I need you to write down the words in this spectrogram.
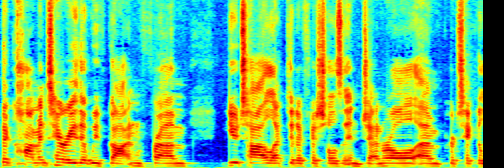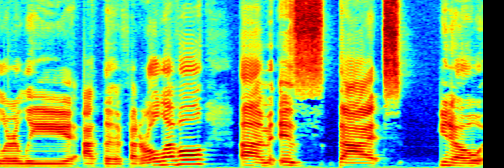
the commentary that we've gotten from Utah elected officials in general, um, particularly at the federal level, um, is that you know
